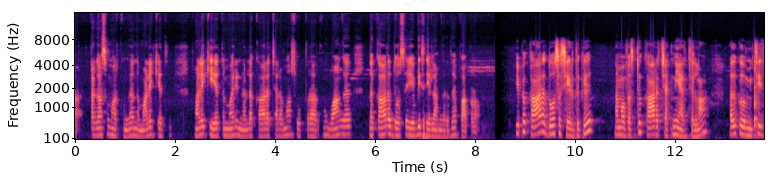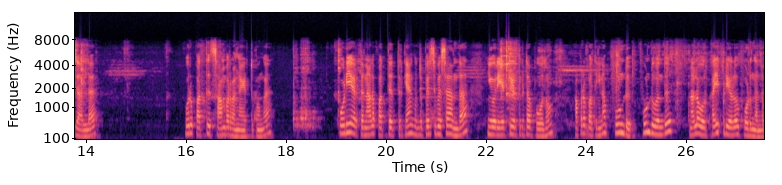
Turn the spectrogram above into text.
அட்டகாசமாக இருக்குங்க. அந்த மலைக்கு அது மலைக்கு ஏற்ற மாதிரி நல்ல காரச்சாரமாக சூப்பராக இருக்கும். வாங்க இந்த கார தோசை எப்படி செய்யலாங்கிறத பார்க்கலாம். இப்போ கார தோசை செய்கிறதுக்கு நம்ம ஃபஸ்ட்டு கார சட்னி அரைச்சிடலாம். அதுக்கு மிக்சி மிக்ஸி ஜாரில் ஒரு பத்து சாம்பார் வெங்காயம் எடுத்துக்கோங்க. பொடியாக இருக்கறனால பத்து எடுத்துருக்கேன். கொஞ்சம் பெருசு பெருசாக இருந்தால் நீங்கள் ஒரு எட்டு எடுத்துக்கிட்டால் போதும். அப்புறம் பார்த்தீங்கன்னா பூண்டு. பூண்டு வந்து நல்லா ஒரு கைப்பிடி அளவு போடுங்க. அந்த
